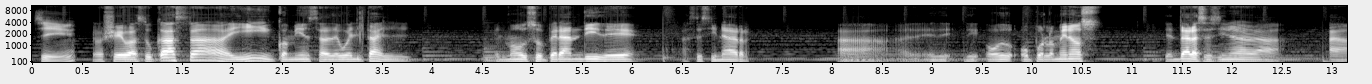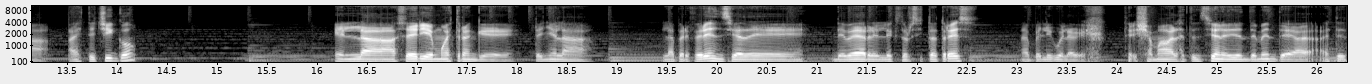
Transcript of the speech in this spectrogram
Sí. Lo lleva a su casa y comienza de vuelta el, el modus operandi de asesinar a, de- de- o, o por lo menos intentar asesinar a, a- a este chico. En la serie muestran que tenía la, la preferencia de, de ver El Exorcista 3, una película que llamaba la atención evidentemente a, este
